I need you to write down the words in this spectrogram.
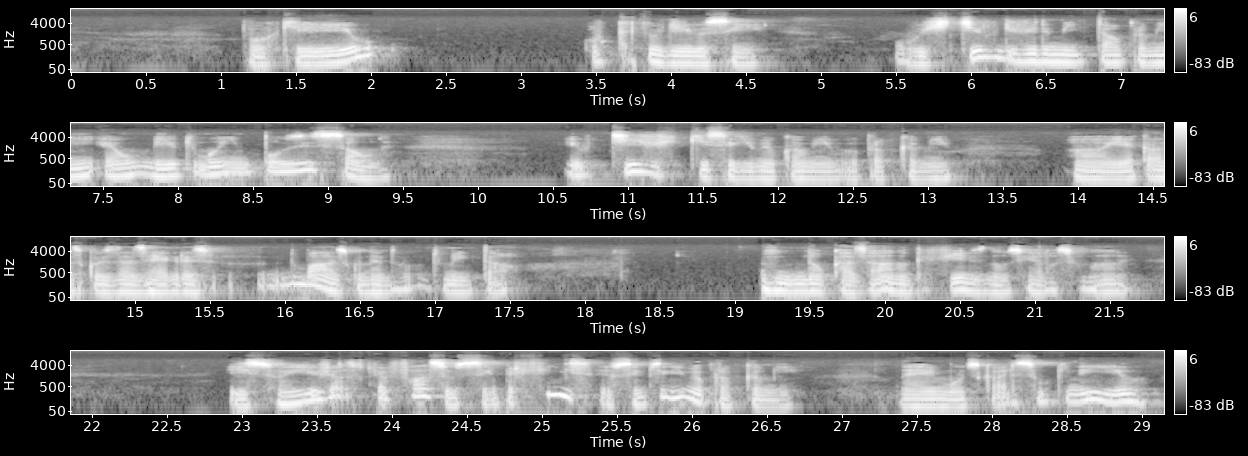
Porque eu o que, que eu digo assim? O estilo de vida mental para mim é um meio que uma imposição, né? Eu tive que seguir meu caminho, meu próprio caminho. Ah, e aquelas coisas das regras do básico, né? Do, do mental. Não casar, não ter filhos, não se relacionar. Né? Isso aí eu já, já faço, eu sempre fiz. Eu sempre segui meu próprio caminho. Né? E muitos caras são que nem eu.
